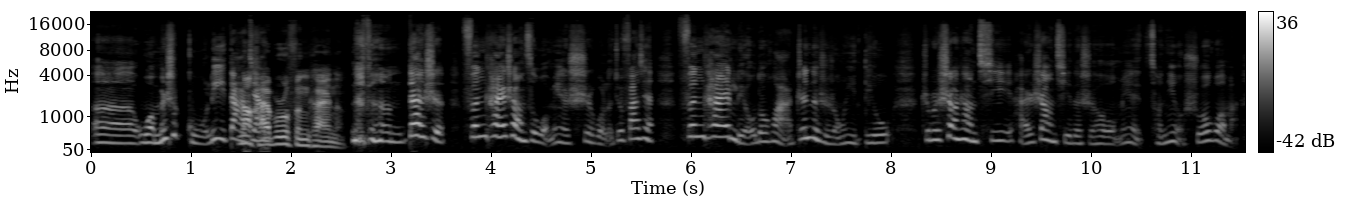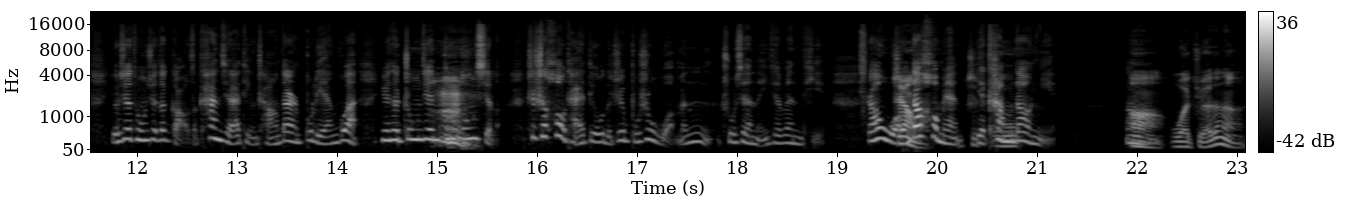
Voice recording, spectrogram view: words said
呃，我们是鼓励大家，那还不如分开呢。但是分开，上次我们也试过了，就发现分开留的话，真的是容易丢。这不是上上期还是上期的时候，我们也曾经有说过嘛？有些同学的稿子看起来挺长，但是不连贯，因为它中间丢东西了，这是后台丢的，这不是我们出现的一些问题。然后我们到后面也看不到你。啊，我觉得呢，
